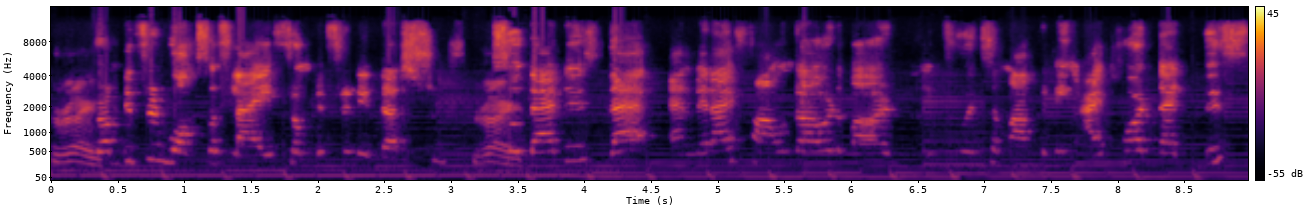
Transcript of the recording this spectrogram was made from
right. from different walks of life, from different industries. Right. So that is that. And when I found out about influencer marketing, I thought that this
